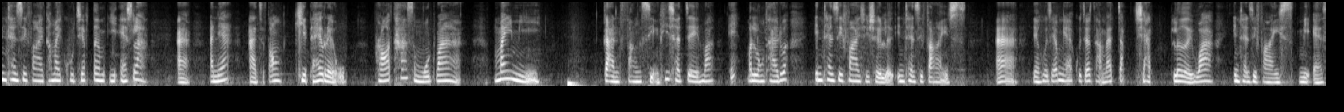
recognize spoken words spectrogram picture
intensify ทำไมครูเจี๊ยบเติม es ล่ะอะอันเนี้ยอาจจะต้องคิดให้เร็ว เพราะถ้าสมมุติว่าไม่มีการฟังเสียงที่ชัดเจนว่า เอ๊ะ มันลงท้ายด้วย intensify เฉยๆหรือ intensifies อ่า อย่างครูเจี๊ยบเนี้ยครูจะสามารถจับชัดเลยว่า intensifies มี s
